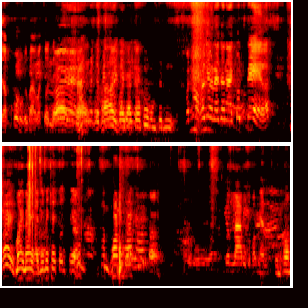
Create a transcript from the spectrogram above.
สือโคร่งหรือเปล่าว่าต้นนี้ใช่พญาเจ้าพวกมันเป็นมันนอกเขาเรียกอะไรทนายต้นแต้เหรอไม่ไม่ไม่อันนี้ไม่ใช่ต้นแท้ต้นพรปะต้นลามกับมะแมนต้นพร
